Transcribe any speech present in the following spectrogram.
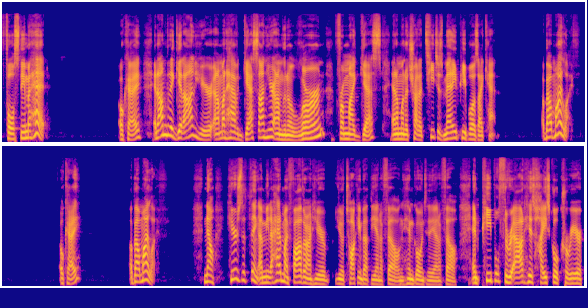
full steam ahead. Okay. And I'm going to get on here and I'm going to have guests on here and I'm going to learn from my guests and I'm going to try to teach as many people as I can about my life. Okay. About my life. Now, here's the thing. I mean, I had my father on here, you know, talking about the NFL and him going to the NFL. And people throughout his high school career,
